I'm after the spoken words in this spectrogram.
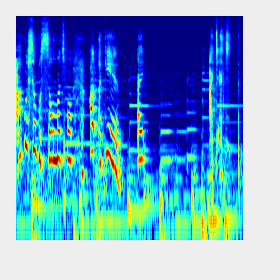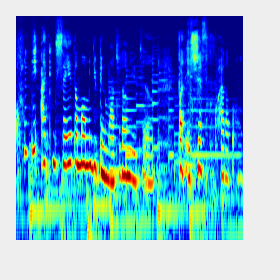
I wish there was so much more. I, again, I, I, I just, only thing I can say at the moment, you can watch it on YouTube, but it's just incredible.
